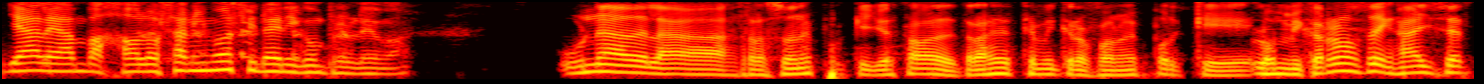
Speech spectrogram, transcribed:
ya le han bajado los ánimos y no hay ningún problema. Una de las razones por que yo estaba detrás de este micrófono es porque los micrófonos Sennheiser,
